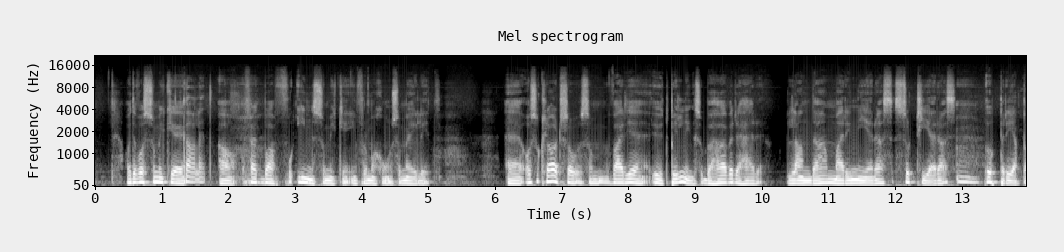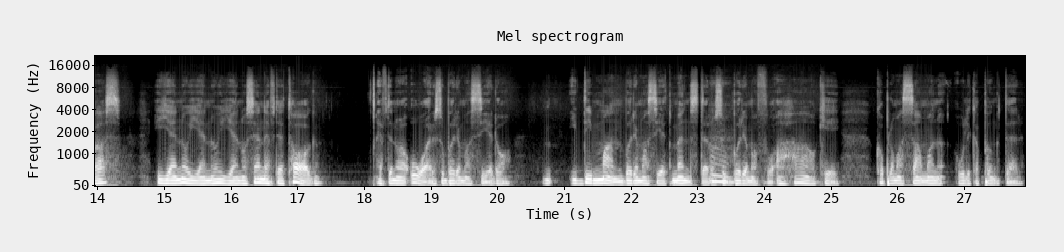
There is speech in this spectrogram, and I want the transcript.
Och det var så mycket, Galet. Ja, för att bara få in så mycket information som möjligt. Eh, och såklart så, som varje utbildning så behöver det här landa, marineras, sorteras, mm. upprepas igen och igen och igen och sen efter ett tag, efter några år så börjar man se då i dimman börjar man se ett mönster mm. och så mm. börjar man få, aha okej, okay. kopplar man samman olika punkter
